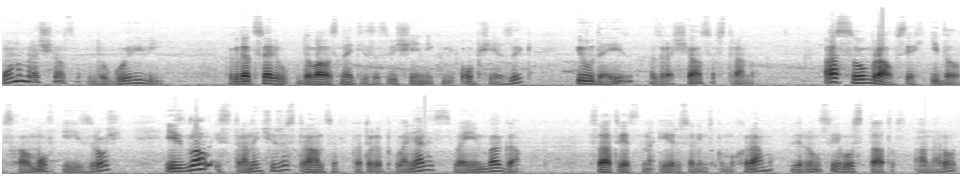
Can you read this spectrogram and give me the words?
он обращался к другой религии. Когда царю удавалось найти со священниками общий язык, иудаизм возвращался в страну. Аса убрал всех идолов с холмов и из рощ и изгнал из страны чужестранцев, которые поклонялись своим богам. Соответственно, Иерусалимскому храму вернулся его статус, а народ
